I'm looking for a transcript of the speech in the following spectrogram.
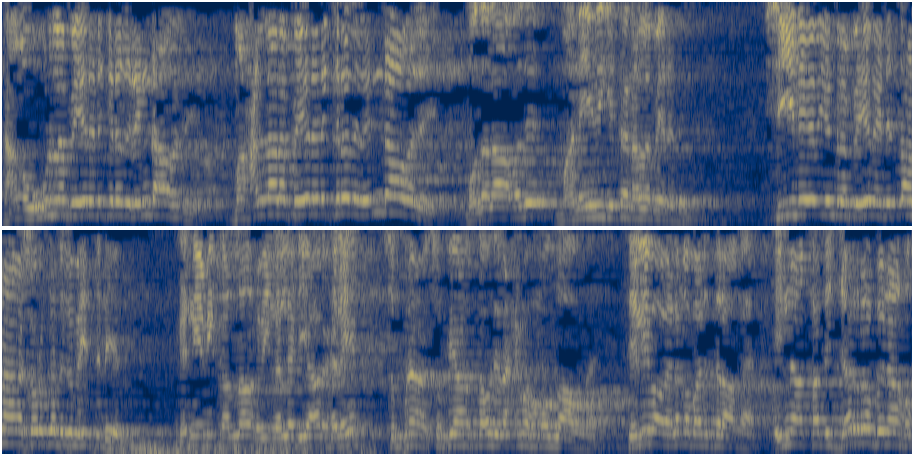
நாங்க ஊர்ல பெயர் எடுக்கிறது ரெண்டாவது. மஹல்லால பெயர் எடுக்கிறது ரெண்டாவது. முதலாவது மனைவி கிட்ட நல்ல பெயர் எடு ஸ்ரீதேவி என்ற பெயர் எடுத்தா நாங்க சொர்க்கத்துக்கு வைத்துடேன் கண்ணியமிக்கு அல்லாஹவி நல்லடியார்களே சுப்ரியான சௌரி ரஹமஹமுல்லா அவங்க தெளிவா விளங்கப்படுத்துறாங்க. இன்னா கது ஜர்ரபுனாக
